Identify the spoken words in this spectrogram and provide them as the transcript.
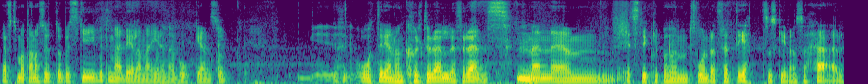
Eftersom att han har suttit och beskrivit de här delarna i den här boken så återigen en kulturell referens. Mm. Men um, ett stycke på 231 så skriver han så här.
